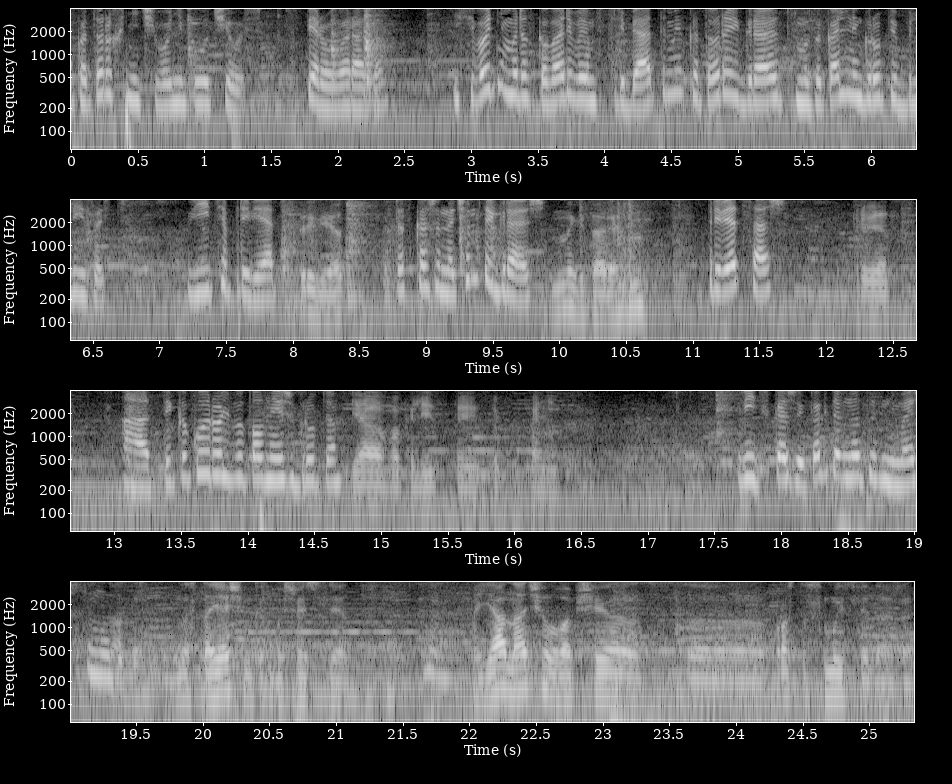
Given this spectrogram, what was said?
у которых ничего не получилось с первого раза. И сегодня мы разговариваем с ребятами, которые играют в музыкальной группе «Близость». Витя, привет. Привет. Расскажи, на чем ты играешь? На гитаре. Привет, Саш. Привет. А ты какую роль выполняешь в группе? Я вокалист и саксофонист. Вить, скажи, как давно ты занимаешься музыкой? В настоящем как бы 6 лет. Я начал вообще с, э, просто с мысли даже.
